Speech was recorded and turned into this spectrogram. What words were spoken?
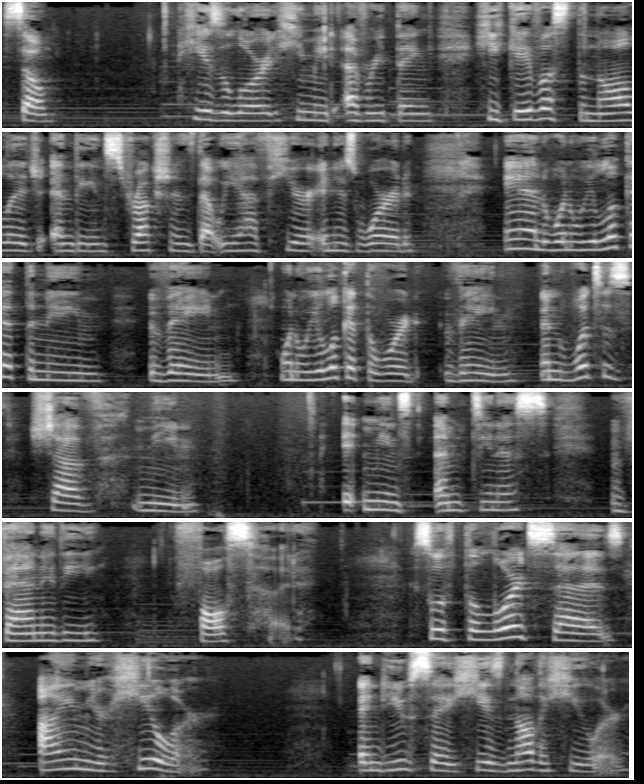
So, he is the Lord. He made everything. He gave us the knowledge and the instructions that we have here in His Word. And when we look at the name vain, when we look at the word vain, and what does shav mean? It means emptiness, vanity, falsehood. So if the Lord says, I am your healer, and you say He is not a healer,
